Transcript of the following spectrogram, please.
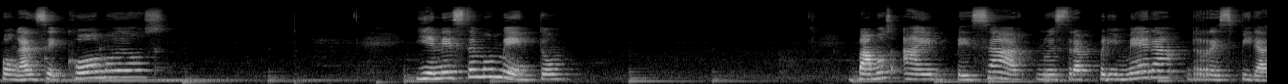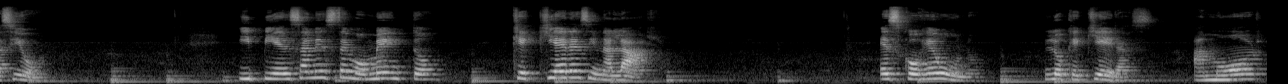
Pónganse cómodos. Y en este momento vamos a empezar nuestra primera respiración y piensa en este momento que quieres inhalar. Escoge uno, lo que quieras, amor,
